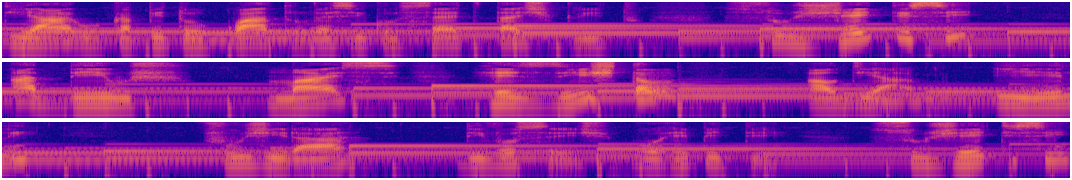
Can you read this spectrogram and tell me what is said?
Tiago, capítulo 4, versículo 7, está escrito: Sujeite-se a Deus, mas resistam ao diabo, e ele fugirá de vocês. Vou repetir: sujeite-se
